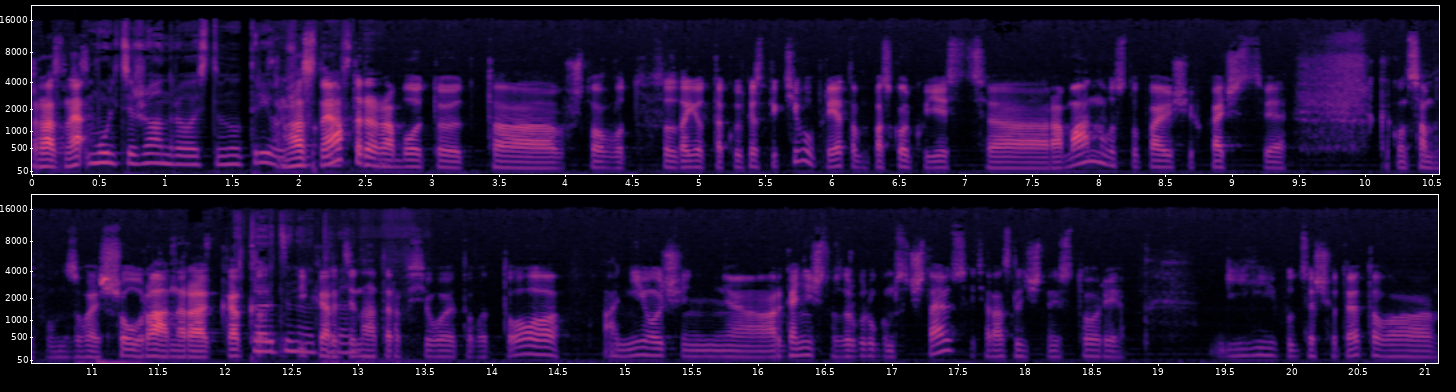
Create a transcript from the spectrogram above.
разные, мультижанровость внутри. разные авторы работают, а, что вот создает такую перспективу, при этом, поскольку есть а, роман, выступающий в качестве, как он сам называет, шоураннера кото- и Координатора. координатора всего этого, то они очень а, органично с друг другом сочетаются, эти различные истории. И вот за счет этого,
